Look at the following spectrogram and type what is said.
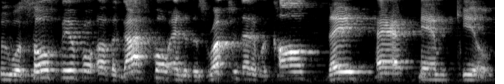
who were so fearful of the gospel and the disruption that it would cause, they had him killed.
